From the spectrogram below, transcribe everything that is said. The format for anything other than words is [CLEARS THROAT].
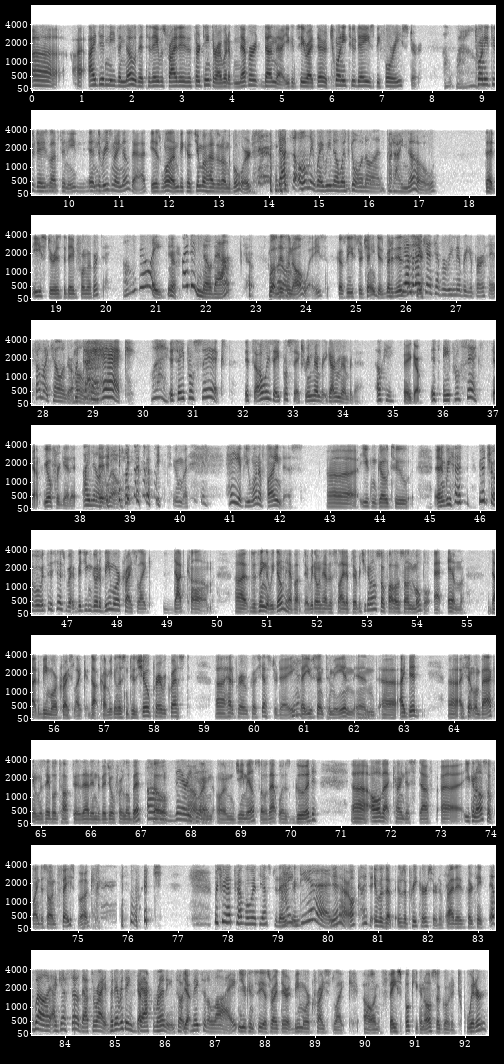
uh, I, I didn't even know that today was Friday the thirteenth, or I would have never done that. You can see right there, twenty-two days before Easter. Oh wow! Twenty-two days left in Easter, and the reason I know that is one because Jimbo has it on the board. [LAUGHS] That's the only way we know what's going on. But I know that Easter is the day before my birthday. Oh, really? Yeah. I didn't know that. Yeah. Well, Although, it isn't always because Easter changes, but it is Yeah, but year. I can't ever remember your birthday. It's on my calendar at what home. the heck? What? It's April 6th. It's always April 6th. Remember, you got to remember that. Okay. There you go. It's April 6th. Yeah, you'll forget it. I know I will. [LAUGHS] Too much. Hey, if you want to find us, uh, you can go to, and we had we had trouble with this yesterday, but you can go to bemorechrist-like.com. Uh, the thing that we don't have up there, we don't have the slide up there, but you can also follow us on the mobile at m.bemorechrist-like.com. You can listen to the show, prayer request. Uh, I had a prayer request yesterday Yes. that you sent to me, and and uh, I did. Uh, I sent one back and was able to talk to that individual for a little bit. Oh, so, very uh, good. On, on Gmail, so that was good. Uh, all that kind of stuff. Uh, you can also find us on Facebook, [LAUGHS] which which you had trouble with yesterday. I We- did. Yeah, all kinds. Of, it was a it was a precursor to Friday the Thirteenth. Uh, Well, I I guess so. That's right. But everything's Yeah. back running, so it Yeah. makes it alive. You can see us right there at Be More Christ-like uh, on Facebook. You can also go to Twitter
